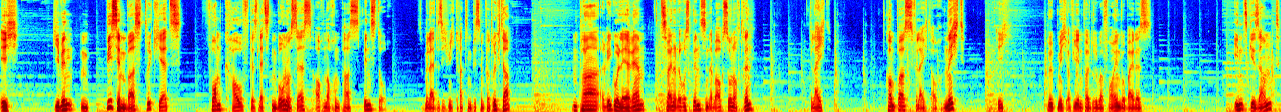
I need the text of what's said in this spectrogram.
Ich gewinne ein bisschen was, drücke jetzt vorm Kauf des letzten Bonuses auch noch ein paar Spins durch. Tut mir leid, dass ich mich gerade ein bisschen verdrückt habe. Ein paar reguläre 200 Euro Spins sind aber auch so noch drin. Vielleicht kommt was, vielleicht auch nicht. Ich würde mich auf jeden Fall drüber freuen, wobei das insgesamt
